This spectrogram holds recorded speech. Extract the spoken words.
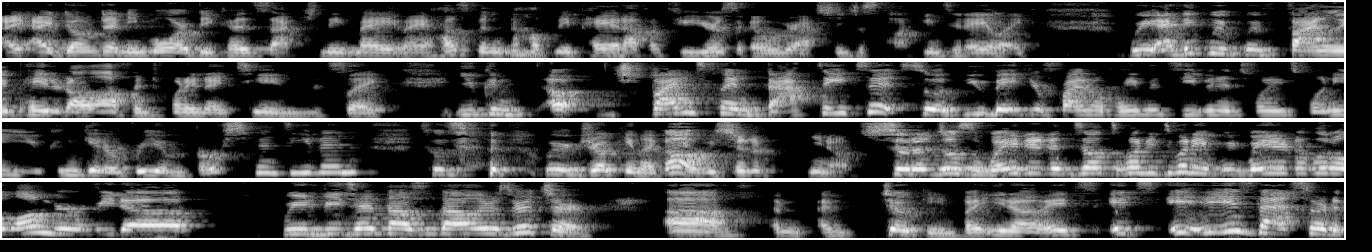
I, I, don't anymore because actually my, my husband helped me pay it off a few years ago. We were actually just talking today. Like, we, I think we we finally paid it all off in 2019. It's like you can, uh, Biden's plan backdates it. So if you made your final payments even in 2020, you can get a reimbursement even. So we were joking, like, oh, we should have, you know, should have just waited until 2020. If we waited a little longer, we'd uh we'd be ten thousand dollars richer. Uh, I'm, I'm joking, but you know, it's it's it is that sort of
